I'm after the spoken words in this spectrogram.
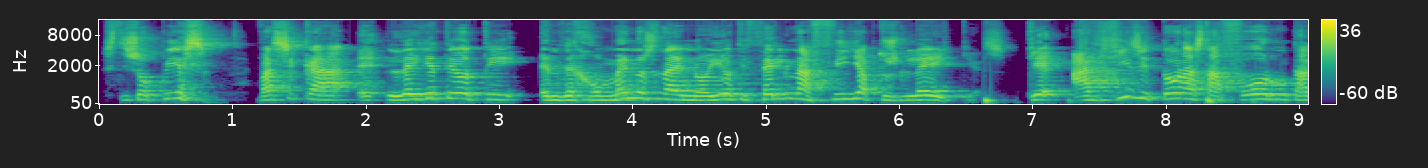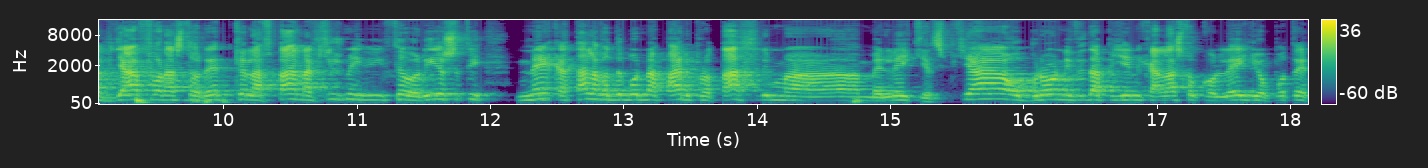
στις οποίες βασικά ε, λέγεται ότι ενδεχομένως να εννοεί ότι θέλει να φύγει από τους Lakers. Και αρχίζει τώρα στα φόρουμ, τα διάφορα στο Reddit και όλα αυτά να αρχίζουν οι θεωρίες ότι ναι κατάλαβα δεν μπορεί να πάρει πρωτάθλημα με Lakers πια, ο Μπρόνι δεν τα πηγαίνει καλά στο κολέγιο οπότε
